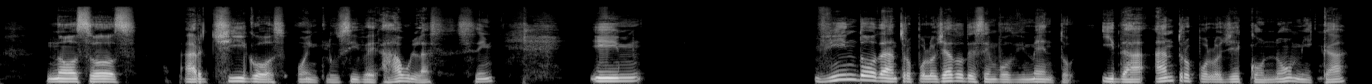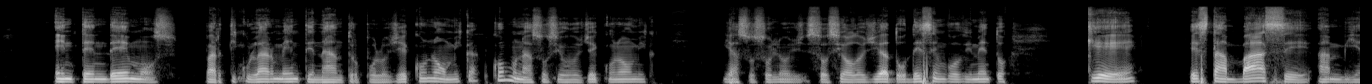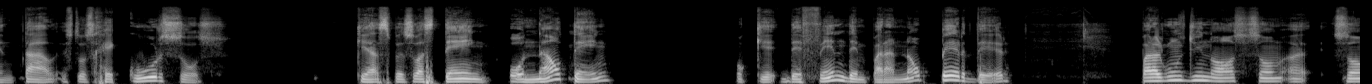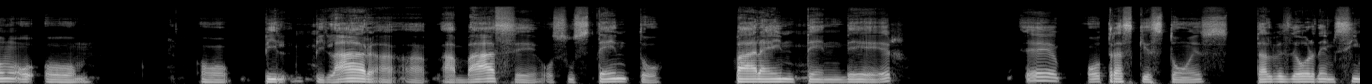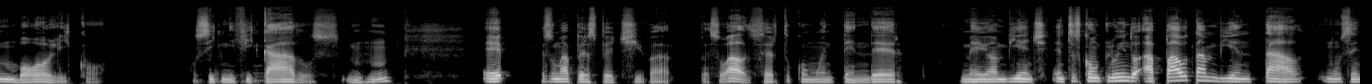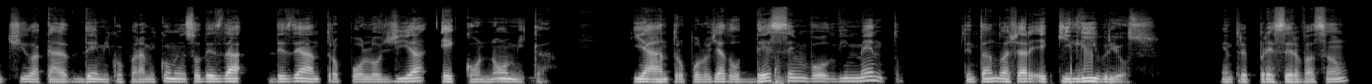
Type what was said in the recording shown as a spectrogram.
nossos artigos ou inclusive aulas, sim? E vindo da antropologia do desenvolvimento e da antropologia econômica, entendemos particularmente na antropologia econômica, como na sociologia econômica e a sociologia do desenvolvimento, que esta base ambiental, estes recursos que as pessoas têm ou não têm, o que defendem para não perder, para alguns de nós são, são o, o, pilar, a, a, base, o sustento para entender é, outras questões, talvez de ordem simbólico, os significados. É, é uma perspectiva pessoal, certo? Como entender meio ambiente. Então, concluindo, a pauta ambiental, num sentido acadêmico, para mim começou desde desde a antropologia econômica e a antropologia do desenvolvimento, tentando achar equilíbrios entre preservação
